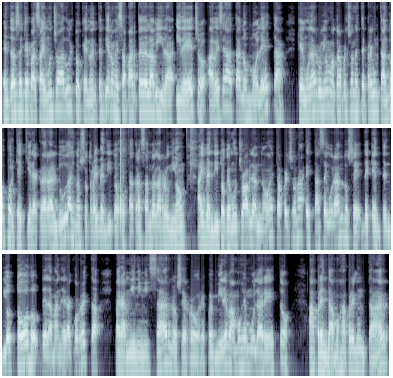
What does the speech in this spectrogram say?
Entonces, ¿qué pasa? Hay muchos adultos que no entendieron esa parte de la vida y de hecho, a veces hasta nos molesta que en una reunión otra persona esté preguntando porque quiere aclarar dudas y nosotros, ay bendito, está trazando la reunión, ay bendito que muchos hablan, no, esta persona está asegurándose de que entendió todo de la manera correcta para minimizar los errores. Pues mire, vamos a emular esto. Aprendamos a preguntar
